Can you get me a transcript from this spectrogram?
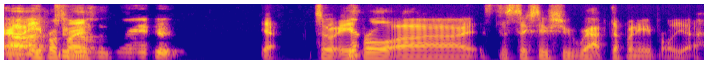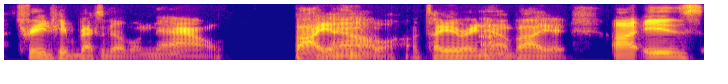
Uh, uh, April 20. 2022. So April, uh, it's the sixth issue wrapped up in April. Yeah, trade paperbacks available now. Buy it, Now. people. I'll tell you right now, Uh. buy it. Uh, is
